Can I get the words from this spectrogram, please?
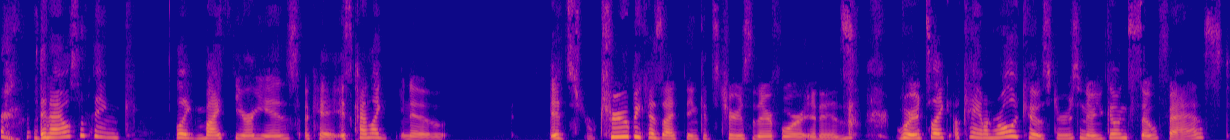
and i also think like my theory is okay it's kind of like you know it's true because i think it's true so therefore it is. Where it's like okay on roller coasters you know you're going so fast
